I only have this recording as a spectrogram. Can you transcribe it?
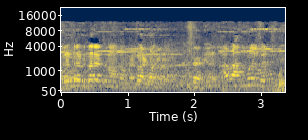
ரெண்டு ரெண்டு பேரை எடுத்துன்னு வாங்க. உங்களை போதும் அப்புறம் அந்த மூலையில் போயிட்டு.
